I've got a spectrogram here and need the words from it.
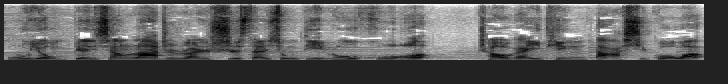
吴用便想拉着阮氏三兄弟入伙。晁盖一听，大喜过望。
